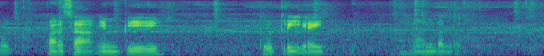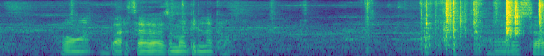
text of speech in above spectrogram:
board. Para sa MP238. Ah, ano ba to? Oo nga. Para sa, sa model na to. Para sa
